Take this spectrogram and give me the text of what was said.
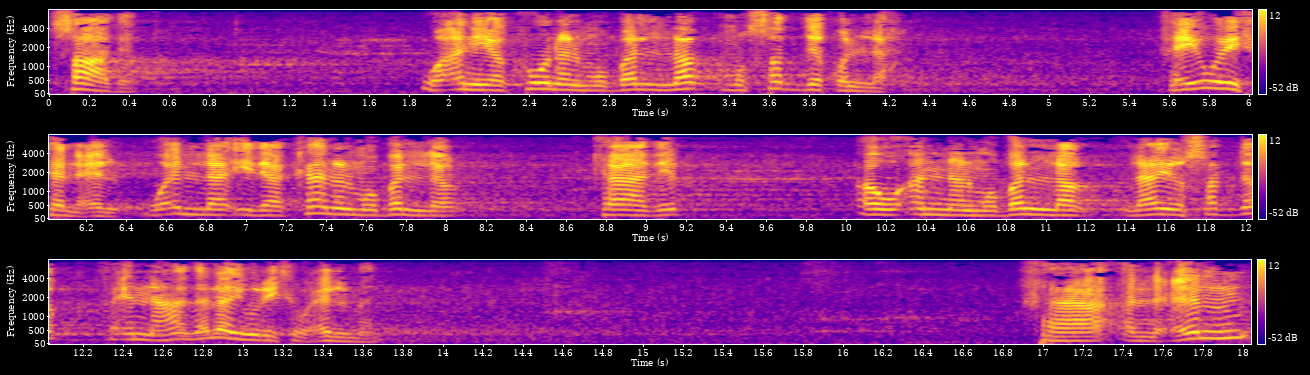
صادق وأن يكون المبلغ مصدق له فيورث العلم. وإلا إذا كان المبلغ كاذب أو أن المبلغ لا يصدق فإن هذا لا يورث علما. فالعلم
